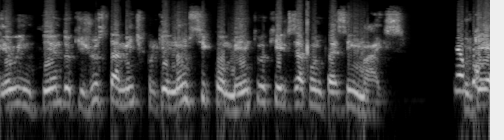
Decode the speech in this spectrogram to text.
eu entendo que justamente porque não se comentam é que eles acontecem mais. Eu porque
